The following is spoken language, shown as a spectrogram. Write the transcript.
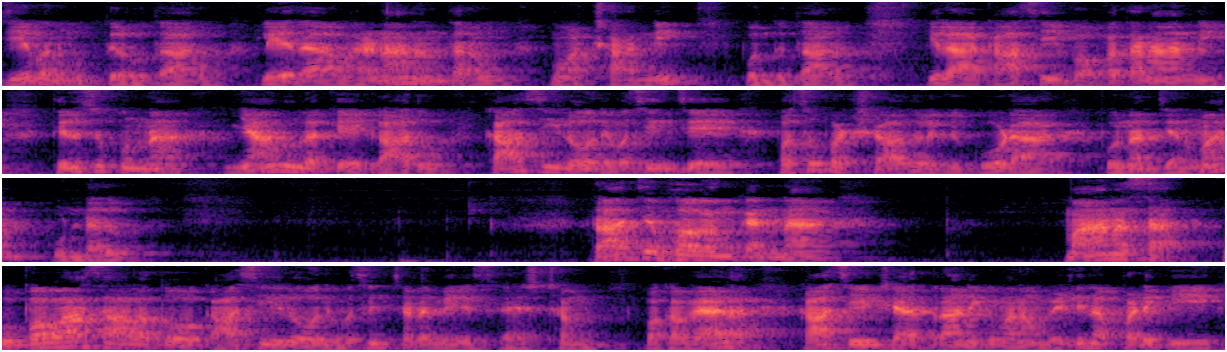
జీవన్ముక్తులవుతారు లేదా మరణానంతరం మోక్షాన్ని పొందుతారు. ఇలా కాశీ గొప్పతనాన్ని తెలుసుకున్న జ్ఞానులకే కాదు కాశీలో నివసించే పశుపక్షాదులకి కూడా పునర్జన్మ ఉండదు. రాజ్యభోగం కన్నా మానస ఉపవాసాలతో కాశీలో నివసించడమే శ్రేష్టం. ఒకవేళ కాశీ క్షేత్రానికి మనం వెళ్ళినప్పటికీ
